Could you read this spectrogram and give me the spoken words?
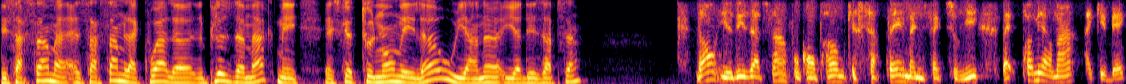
Et ça ressemble à, ça ressemble à quoi, là? Le plus de marques, mais est-ce que tout le monde est là ou il y en a, il y a des absents? Non, il y a des absents. Il faut comprendre que certains manufacturiers, ben, premièrement, à Québec,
